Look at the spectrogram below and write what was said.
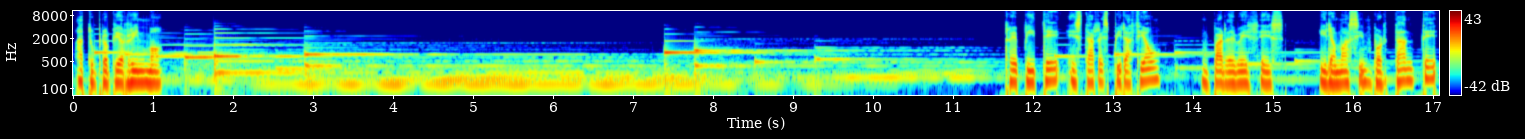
a tu propio ritmo. Repite esta respiración un par de veces y lo más importante,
